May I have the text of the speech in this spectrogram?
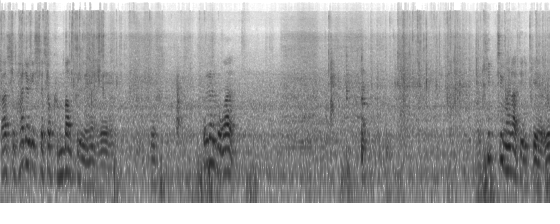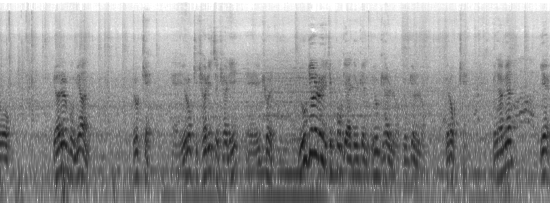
가스 화력이 세서 금방 끓네요. 네. 이렇게 끓는 동안 팁 좀 하나 드릴게요. 요 면을 보면 이렇게 예, 이렇게 결이죠 결이 예, 요 결. 요 결로 이렇게 뽀개야 돼. 요 결, 요 결로, 요 결로 이렇게. 왜냐면 얘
